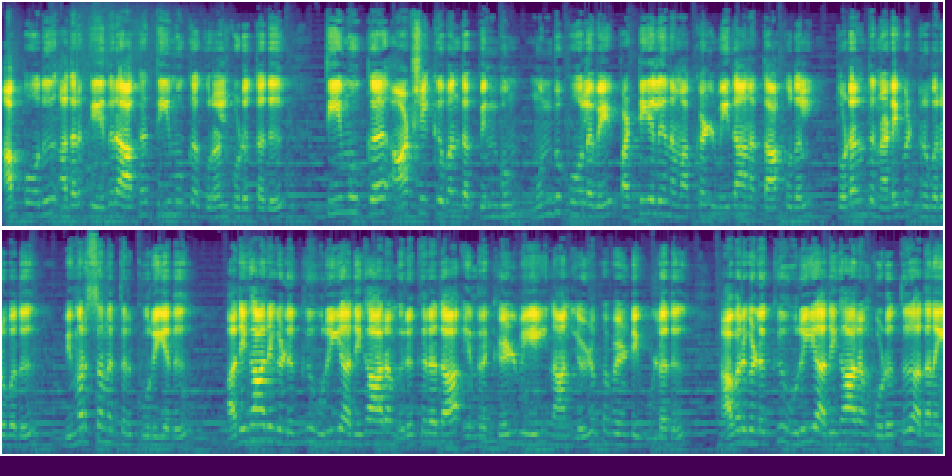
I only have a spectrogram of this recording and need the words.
அப்போது அதற்கு எதிராக திமுக குரல் கொடுத்தது. திமுக ஆட்சிக்கு வந்த பின்பும் முன்பு போலவே பட்டியலின மக்கள் மீதான தாக்குதல் தொடர்ந்து நடைபெற்று வருவது விமர்சனத்திற்குரியது. அதிகாரிகளுக்கு உரிய அதிகாரம் இருக்கிறதா என்ற கேள்வியை நான் எழுப்ப வேண்டி உள்ளது. அவர்களுக்கு உரிய அதிகாரம் கொடுத்து அதனை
